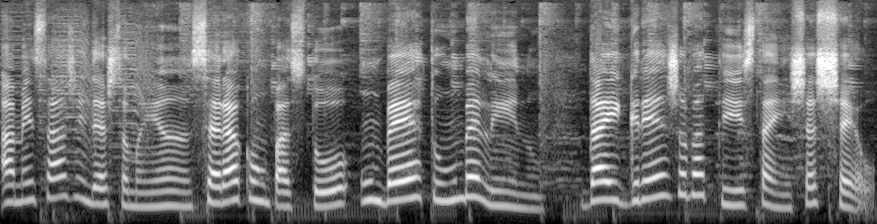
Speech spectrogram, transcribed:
A mensagem desta manhã será com o pastor Humberto Umbelino, da Igreja Batista em Chechel.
